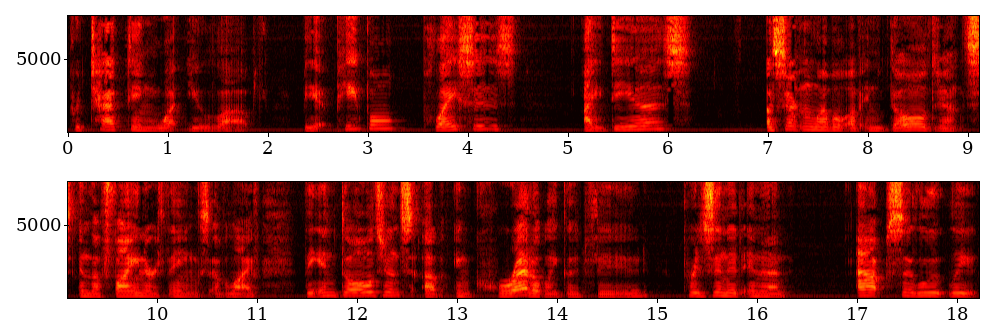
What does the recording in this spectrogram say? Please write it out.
protecting what you love, be it people, places, ideas, a certain level of indulgence in the finer things of life, the indulgence of incredibly good food presented in an absolutely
